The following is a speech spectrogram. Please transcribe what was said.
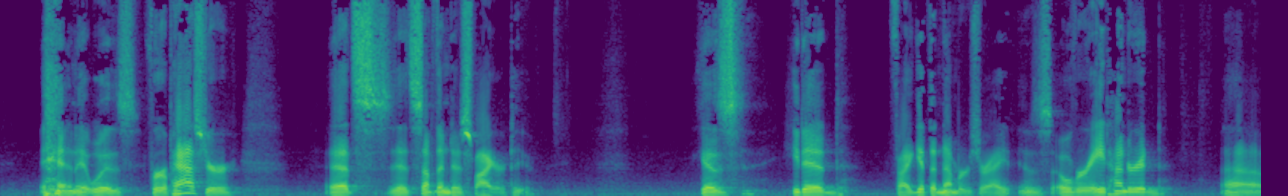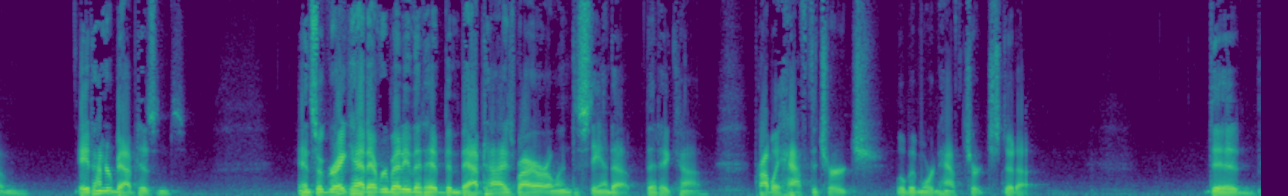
and it was for a pastor, it's it's something to aspire to, because he did if I get the numbers right, it was over 800, um, 800 baptisms. And so Greg had everybody that had been baptized by Arlen to stand up that had come. Probably half the church, a little bit more than half the church stood up. Did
